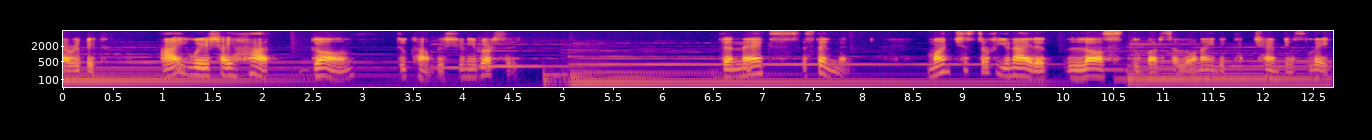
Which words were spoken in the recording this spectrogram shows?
I repeat, I wish I had gone to Cambridge University. The next statement Manchester United lost to Barcelona in the Champions League.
